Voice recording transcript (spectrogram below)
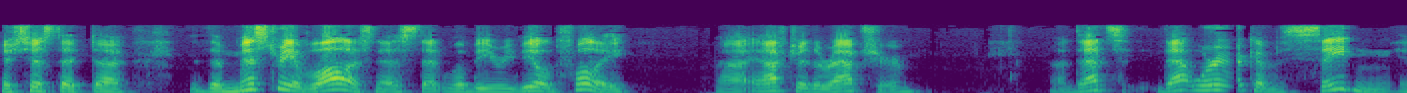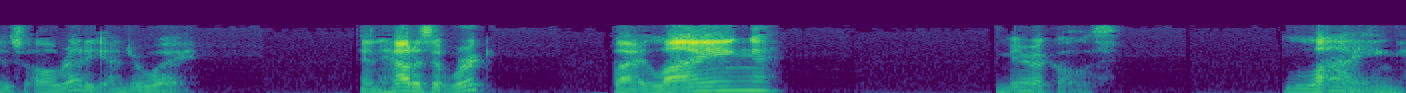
It's just that uh, the mystery of lawlessness that will be revealed fully uh, after the rapture uh, that's that work of Satan is already underway. And how does it work? By lying miracles. Lying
